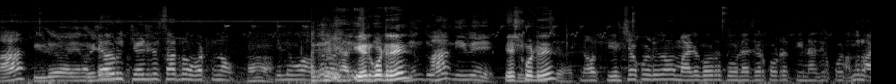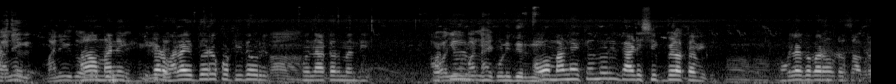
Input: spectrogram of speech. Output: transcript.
ಹಾ ವಿಡಿಯೋ ಅವ್ರಿಗೆ ಕೇಳಿದ್ರಿ ಸಾಬ್ರು ಒಟ್ಟು ನಾವು. ಇಲ್ಲಿ ಏಟ್ ಕೊಟ್ರಿ? ನಿಮ್ದು ನೀವೇ. ಎಷ್ಟು ಕೊಟ್ರಿ? ನಾವು ತೀನ್ ಸಾವಿರ ಕೊಟ್ಟಿದ್ದೇವೆ ಮಾಲಿಗೌಡ್ರು ದೋನ್ ಹಜಾರ್ ಕೊಟ್ರಿ ತೀನ್ ಹಜಾರ್ ಕೊಟ್ರಿ ಮನೆಗೆ ಮನೆಗೆ ಹಾ ಮನೆಗೆ. ಈ ಕಡೆ ಹೊಲ ಇದ್ದವ್ರೆ ಕೊಟ್ಟಿದ್ದೇವ್ರಿ ಒಂದ್ ನಾಲ್ಕೈದು ಮಂದಿ. ಮಣ್ಣು ಹಾಕೊಂಡಿದ್ದೀರಿ ಅವ ಮಣ್ಣು ಗಾಡಿ ಸಿಕ್ ಬೀಳತ್ತಾವ ಈಗ ಸಾಬ್ರ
